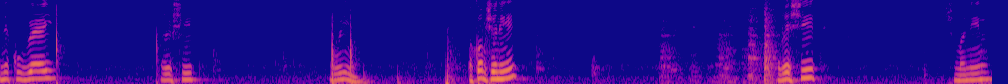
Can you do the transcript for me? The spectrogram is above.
נקובי ראשית גויים. מקום שני, ראשית שמנים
